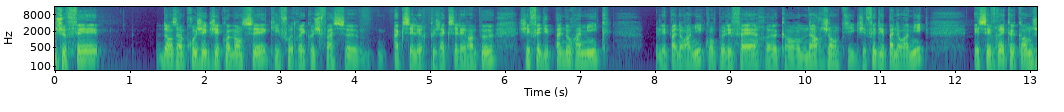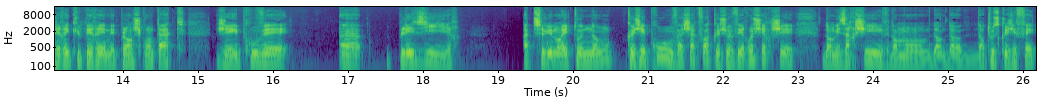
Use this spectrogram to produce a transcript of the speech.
Je fais dans un projet que j'ai commencé, qu'il faudrait que je fasse euh, accélérer, que j'accélère un peu. J'ai fait des panoramiques. Les panoramiques, on peut les faire euh, qu'en argentique. J'ai fait des panoramiques, et c'est vrai que quand j'ai récupéré mes planches contact, j'ai éprouvé un plaisir absolument étonnant que j'éprouve à chaque fois que je vais rechercher dans mes archives, dans mon, dans, dans, dans tout ce que j'ai fait,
